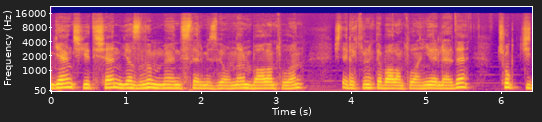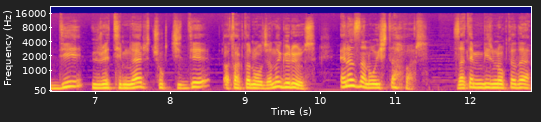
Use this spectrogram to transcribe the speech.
genç yetişen yazılım mühendislerimiz ve onların bağlantı olan işte elektronikle bağlantı olan yerlerde çok ciddi üretimler, çok ciddi atakların olacağını görüyoruz. En azından o iştah var. Zaten bir noktada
